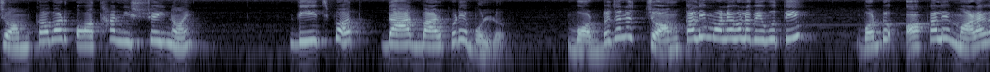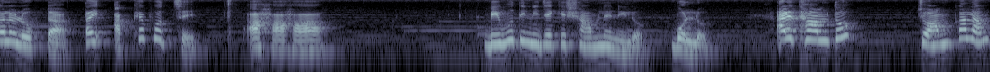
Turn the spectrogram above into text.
চমকাবার কথা নিশ্চয়ই নয়। দ্বিজপথ দাঁত বার করে বলল, বড্ড যেন চমকালি মনে হলো বিভূতি। বড্ড অকালে মারা গেল লোকটা, তাই আক্ষেপ হচ্ছে। আহা হা বিভূতি নিজেকে সামলে নিল, বলল, আরে থাম তো, চমকালাম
